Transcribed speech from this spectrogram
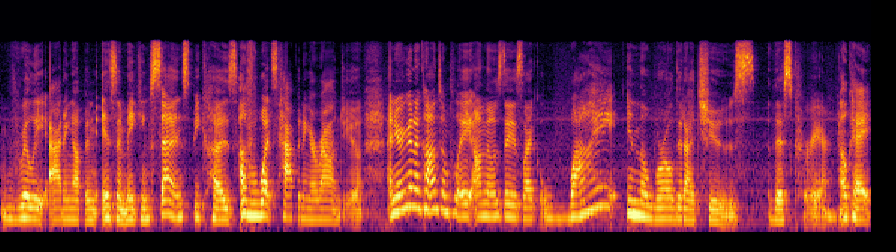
really adding up and isn't making sense because of what's happening around you. And you're gonna contemplate on those days like why in the world did I choose this career. Okay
